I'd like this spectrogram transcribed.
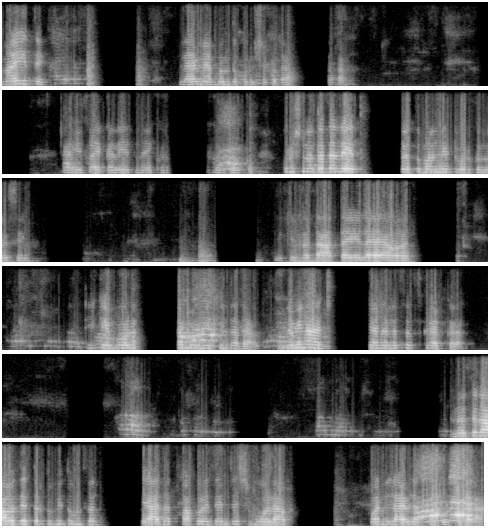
नाही येते. लाईव्ह नाही बंद करू शकत आता. काहीच ऐकायला येत नाही. कृष्ण दादाला येतोय तुम्हाला नेटवर्क नसेल. निखिल दादा आता येलाय आवाज. ठीक आहे बोला मग निखिल दादा. नवीन आहात चॅनलला सबस्क्राईब करा. नसेल आवाज येत तर तुम्ही तुमचं ते आजात पाखरे त्यांच्याशी बोला. पण लाईव्हला सपोर्ट करा.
